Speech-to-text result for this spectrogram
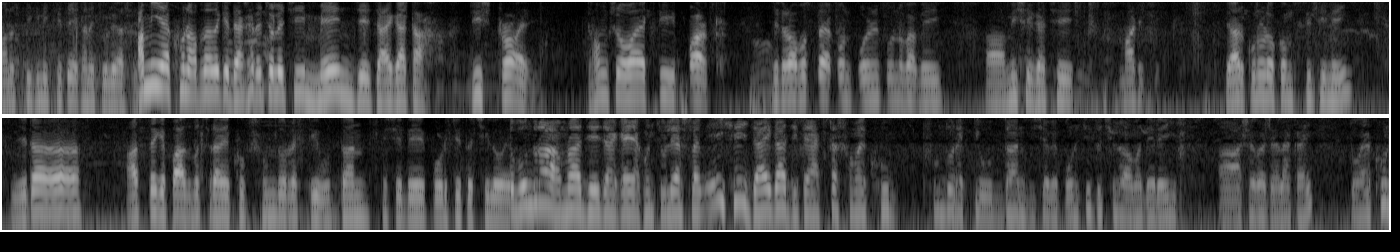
মানুষ পিকনিক খেতে এখানে চলে আসে। আমি এখন আপনাদেরকে দেখাতে চলেছি মেন যে জায়গাটা ডিস্ট্রয় ধ্বংস হওয়া একটি পার্ক যেটার অবস্থা এখন পরিপূর্ণভাবেই মিশে গেছে মাটিতে। যার কোনো রকম স্মৃতি নেই। যেটা আজ থেকে পাঁচ বছর আগে খুব সুন্দর একটি উদ্যান হিসেবে পরিচিত ছিল। তো বন্ধুরা আমরা যে জায়গায় এখন চলে আসলাম এই সেই জায়গা যেটা একটা সময় খুব সুন্দর একটি উদ্যান হিসেবে পরিচিত ছিল আমাদের এই আশেপাশ এলাকায়। তো এখন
